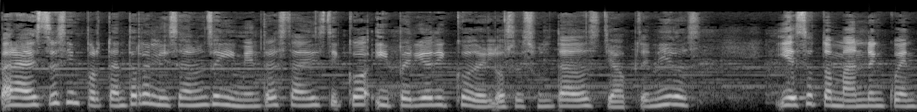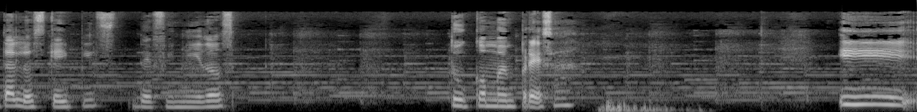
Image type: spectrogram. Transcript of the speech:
Para esto es importante realizar un seguimiento estadístico y periódico de los resultados ya obtenidos y eso tomando en cuenta los KPIs definidos tú como empresa. Y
